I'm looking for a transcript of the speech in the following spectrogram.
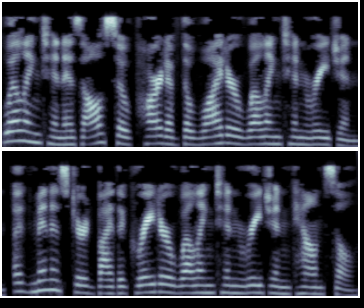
Wellington is also part of the wider Wellington region, administered by the Greater Wellington Region Council.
